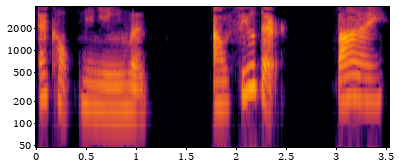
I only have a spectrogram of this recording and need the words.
“Echo 念念英文”。I'll see you there. Bye.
